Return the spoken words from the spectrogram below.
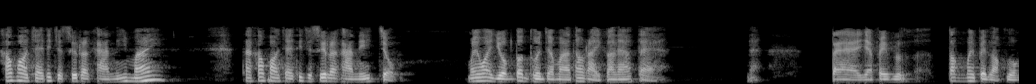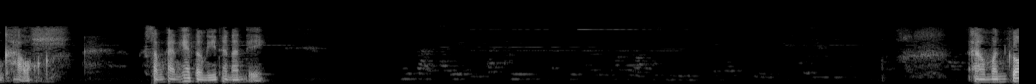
เขาพอใจที่จะซื้อราคานี้ไหม ถ้าเขาพอใจที่จะซื้อราคานี้จบ ไม่ว่าโยมต้นทุนจะมาเท่าไหร่ก็แล้วแต่นะแต่อย่าไปต้องไม่ไปหลอกลวงเขาสำคัญแค่ตรงนี้เท่านั้นเองเอามันก็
